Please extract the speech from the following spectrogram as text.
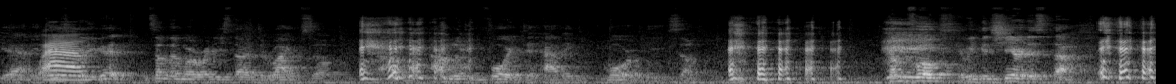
yeah, it wow. really good, and some of them are already started to ripe. So um, I'm looking forward to having more of these. So come folks, we can share this stuff.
